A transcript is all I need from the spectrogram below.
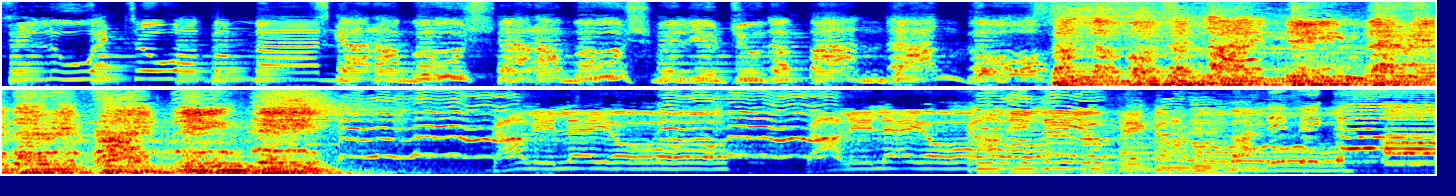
silhouette of a man. Scaramouche, Scaramouche, will you do the fandango? Thunderbolt and lightning, very, very frightening me. Galileo, Galileo, Galileo Figaro. Magnifico!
